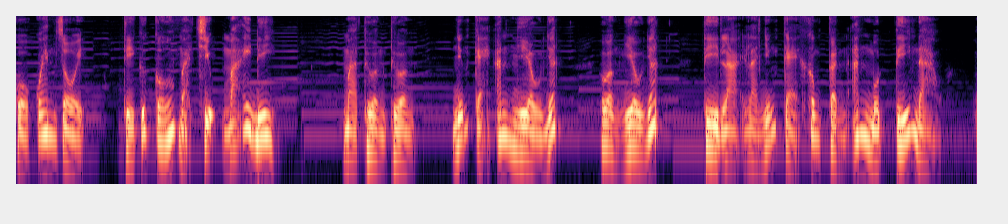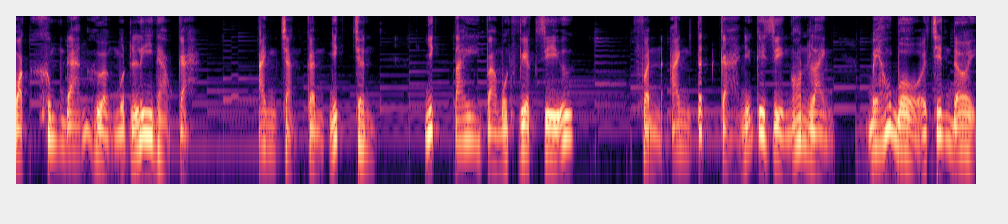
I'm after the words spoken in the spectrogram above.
khổ quen rồi thì cứ cố mà chịu mãi đi. Mà thường thường, những kẻ ăn nhiều nhất, hưởng nhiều nhất thì lại là những kẻ không cần ăn một tí nào hoặc không đáng hưởng một ly nào cả. Anh chẳng cần nhích chân nhích tay vào một việc gì ư phần anh tất cả những cái gì ngon lành, béo bổ ở trên đời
